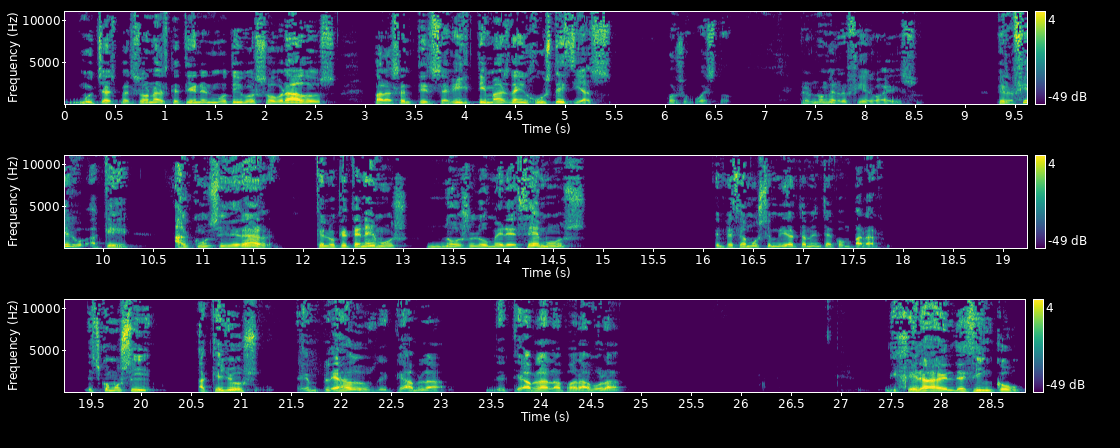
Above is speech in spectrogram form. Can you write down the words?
muchas personas que tienen motivos sobrados para sentirse víctimas de injusticias, por supuesto, pero no me refiero a eso. Me refiero a que al considerar que lo que tenemos nos lo merecemos, empezamos inmediatamente a comparar. Es como si aquellos empleados de que habla de que habla la parábola, dijera el de cinco,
